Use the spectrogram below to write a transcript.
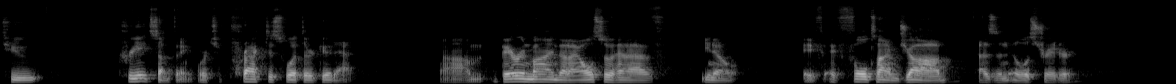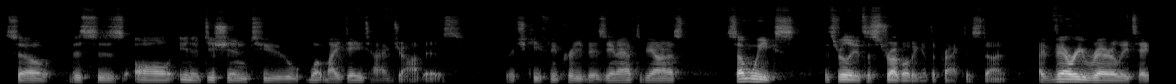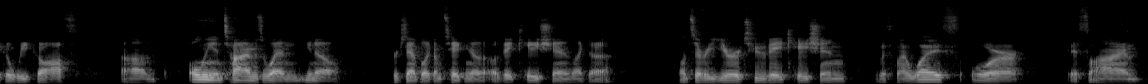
to create something or to practice what they're good at. Um, bear in mind that I also have, you know, a, a full-time job as an illustrator. So this is all in addition to what my daytime job is, which keeps me pretty busy. And I have to be honest, some weeks it's really it's a struggle to get the practice done. I very rarely take a week off, um, only in times when you know for example, like I'm taking a, a vacation, like a once every year or two vacation with my wife, or if I'm,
